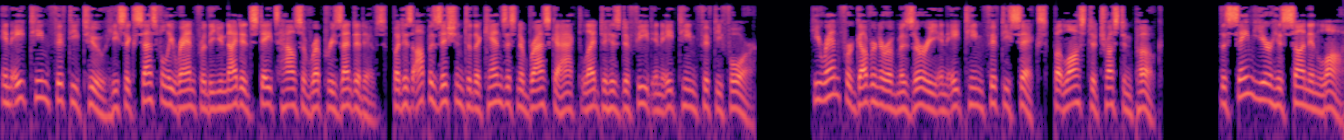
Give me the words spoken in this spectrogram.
In 1852 he successfully ran for the United States House of Representatives, but his opposition to the Kansas–Nebraska Act led to his defeat in 1854. He ran for governor of Missouri in 1856, but lost to Trustin Polk. The same year his son-in-law,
